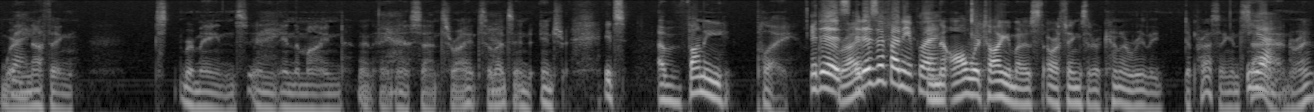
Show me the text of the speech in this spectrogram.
where Right. nothing s- remains in, in the mind in, in a sense, right? So Yeah. that's in, inter- it's a funny play. It is. Right? It is a funny play. And all we're talking about is, are things that are kind of really depressing and Yeah. sad, right?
